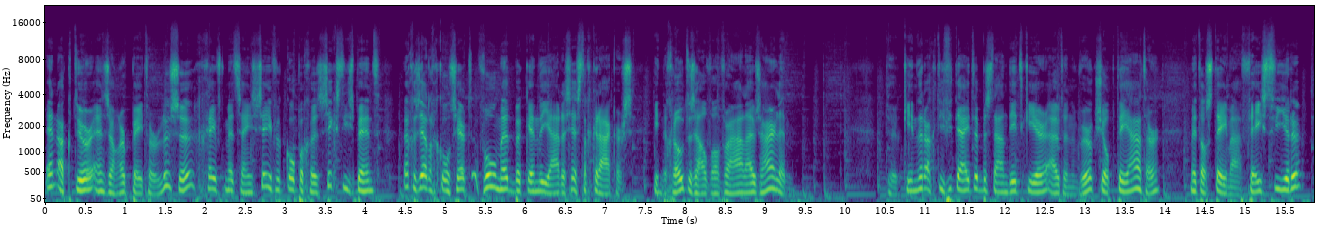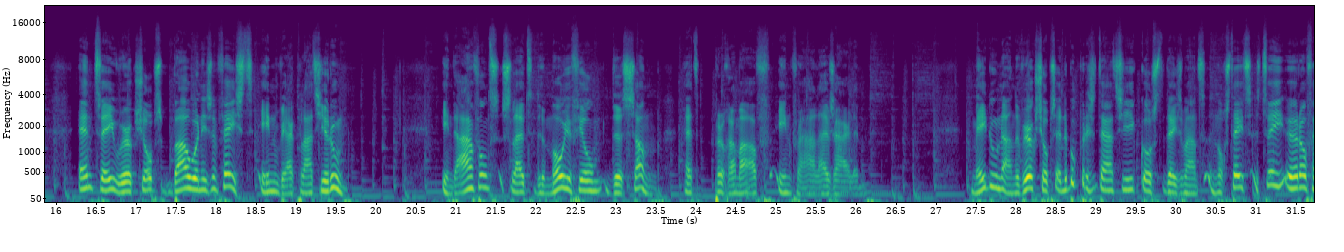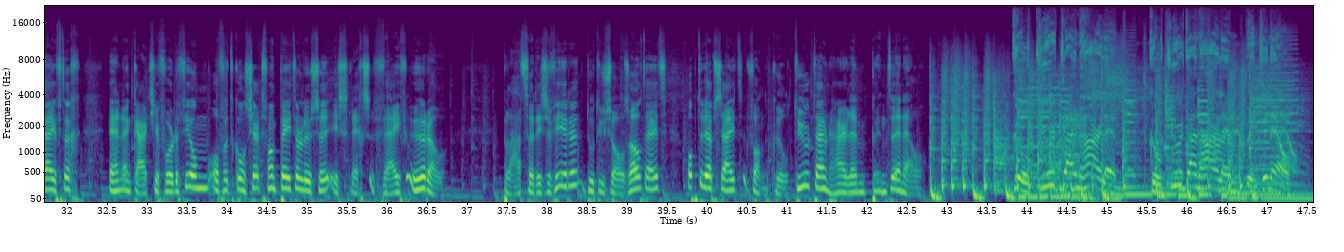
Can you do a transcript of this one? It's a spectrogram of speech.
En acteur en zanger Peter Lusse geeft met zijn zevenkoppige 60s band een gezellig concert vol met bekende jaren 60 krakers in de grote zaal van Verhaalhuis Haarlem. De kinderactiviteiten bestaan dit keer uit een workshop theater met als thema feestvieren en twee workshops Bouwen is een feest in werkplaats Jeroen. In de avond sluit de mooie film The Sun het programma af in Verhaalhuis Haarlem. Meedoen aan de workshops en de boekpresentatie kost deze maand nog steeds 2,50 euro. En een kaartje voor de film of het concert van Peter Lussen is slechts 5 euro. Plaatsen reserveren doet u zoals altijd op de website van cultuurtuinhaarlem.nl. Cultuurtuin Haarlem. Cultuurtuinhaarlem.nl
